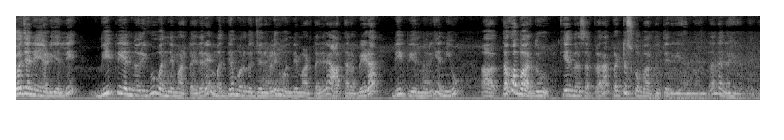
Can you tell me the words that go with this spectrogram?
ಯೋಜನೆಯ ಅಡಿಯಲ್ಲಿ ಬಿ ಪಿ ಎಲ್ನವರಿಗೂ ಒಂದೇ ಮಾಡ್ತಾ ಇದ್ದಾರೆ ಮಧ್ಯಮ ವರ್ಗದ ಜನಗಳಿಗೂ ಒಂದೇ ಮಾಡ್ತಾ ಇದ್ದಾರೆ. ಆ ಥರ ಬೇಡ, ಬಿ ಪಿ ಎಲ್ನವರಿಗೆ ನೀವು ತಗೋಬಾರ್ದು, ಕೇಂದ್ರ ಸರ್ಕಾರ ಕಟ್ಟಿಸ್ಕೋಬಾರ್ದು ತೆರಿಗೆಯನ್ನು ಅಂತ ನಾನು ಹೇಳ್ತೇನೆ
